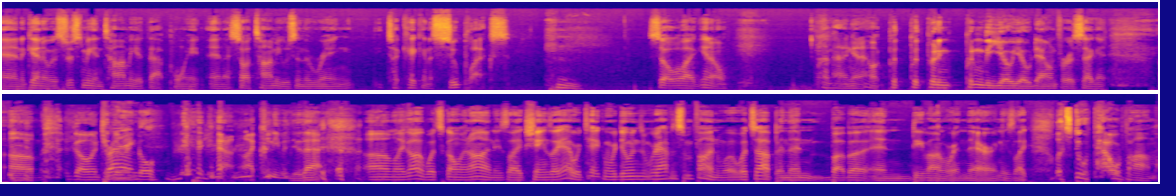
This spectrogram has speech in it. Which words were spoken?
and again, it was just me and Tommy at that point. And I saw Tommy was in the ring, t- taking a suplex. So, like you know, I'm hanging out, put, put, putting putting the yo-yo down for a second. Um, going to the ring. Triangle. yeah, I couldn't even do that. Um, like, oh, what's going on? He's like, Shane's like, yeah, we're taking, we're doing, we're having some fun. Well, what's up? And then Bubba and Devon were in there, and he's like, let's do a power bomb.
